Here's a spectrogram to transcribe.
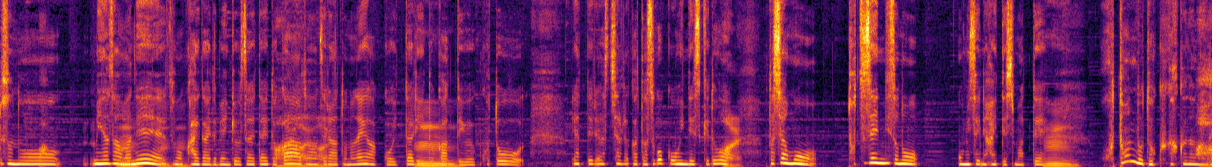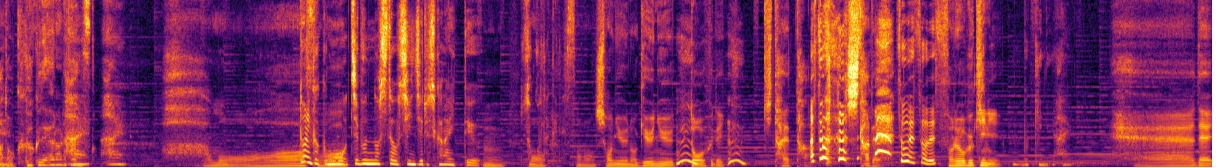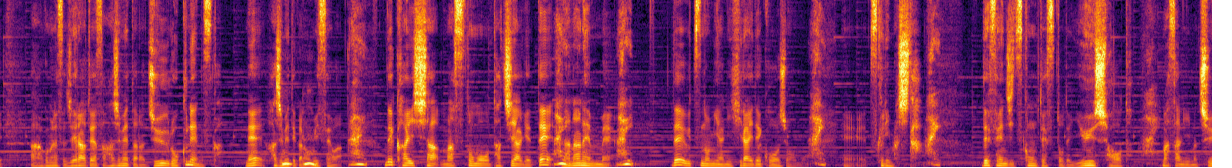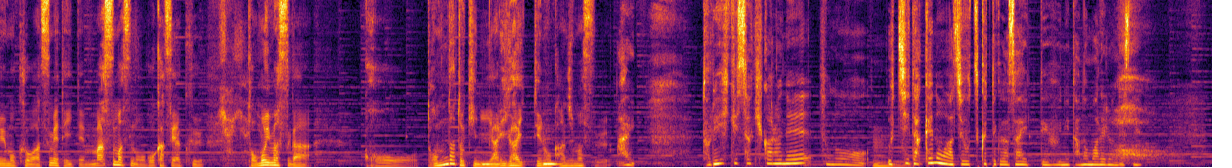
その皆さんはね、うん、その海外で勉強されたりとか、そのジェラートのね学校行ったりとかっていうことをやってらっしゃる方すごく多いんですけど、はい、私はもう突然にそのお店に入ってしまって、うん、ほとんど独学なので。独学でやられたんですか、はい、はい。はあ、もうとにかくもう自分の舌を信じるしかないっていう、うん、そこだけです。その初乳の牛乳豆腐で鍛えた舌で、そうですそうです。それを武器に。武器にはい。へえであごめんなさい。ジェラート屋さん始めたら16年ですか？ね初めてからお店は、うんうんはい、で会社マストモを立ち上げて7年目、はい、で宇都宮に平出工場も、はい、えー、作りました、はい、で先日コンテストで優勝と、まさに今注目を集めていてますますのご活躍と思いますがこうどんな時にやりがいっていうのを感じます、うん、はい。取引先からねその、うちだけの味を作ってくださいっていうふうに頼まれるんですね。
